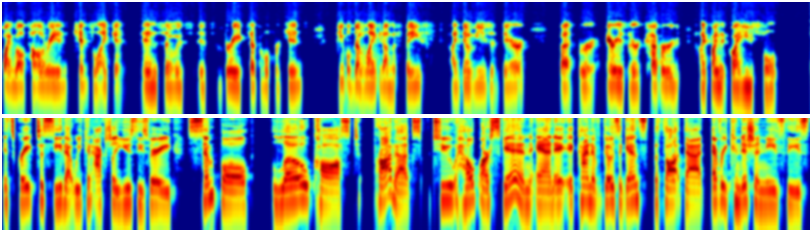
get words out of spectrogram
quite well tolerated. Kids like it And so it's, it's very acceptable for kids. People don't like it on the face. I don't use it there, but for areas that are covered, I find it quite useful. It's great to see that we can actually use these very simple low cost products to help our skin. And it, it, kind of goes against the thought that every condition needs these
